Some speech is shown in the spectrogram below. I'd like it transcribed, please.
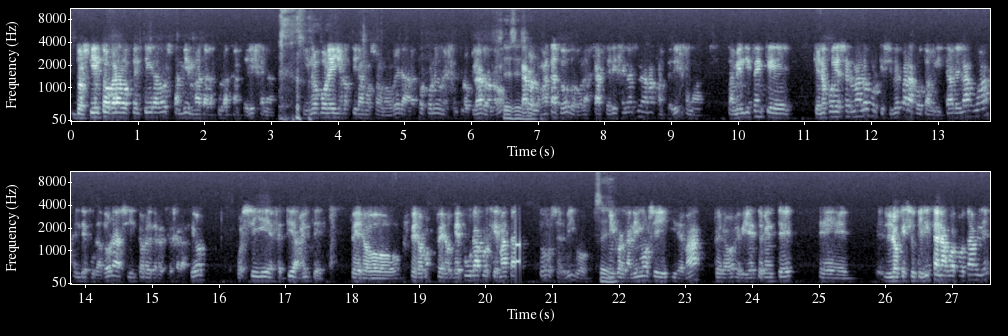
200 grados centígrados también mata las células cancerígenas y no por ello nos tiramos a una hoguera. Por poner un ejemplo claro, ¿no? Sí, sí, claro, sí. lo mata todo, las cancerígenas y las no cancerígenas. También dicen que, que no puede ser malo porque sirve para potabilizar el agua en depuradoras y torres de refrigeración. Pues sí, efectivamente, pero, pero, pero depura porque mata todo ser vivo, sí. microorganismos y, y, demás, pero evidentemente eh, lo que se utiliza en agua potable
